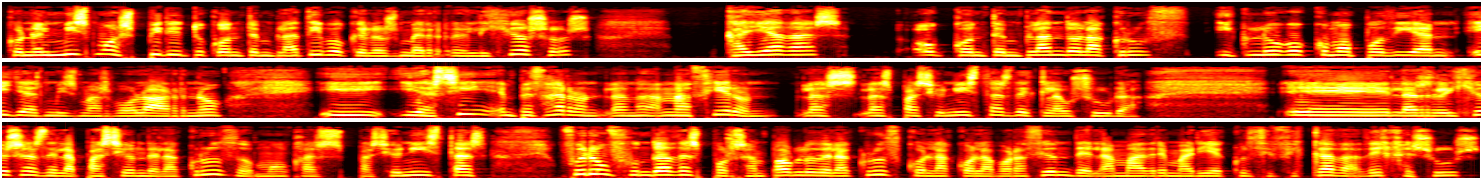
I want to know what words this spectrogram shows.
con el mismo espíritu contemplativo que los religiosos, calladas, contemplando la cruz y luego cómo podían ellas mismas volar, ¿no? Y, así empezaron, nacieron las, las pasionistas de clausura. Eh, las religiosas de la Pasión de la Cruz o monjas pasionistas fueron fundadas por San Pablo de la Cruz con la colaboración de la Madre María Crucificada de Jesús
